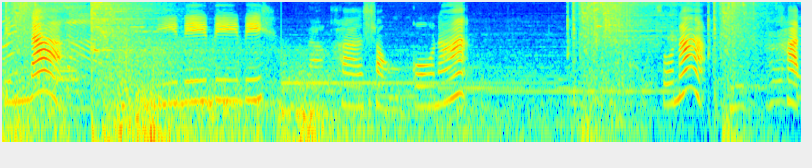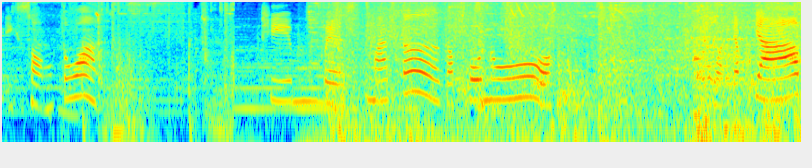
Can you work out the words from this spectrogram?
ซินด้าดีดีดีดีราคา 2 โกนะ โซน่าขาดอีก 2 ตัว ทีมเบสมาสเตอร์กับโคโนหัวยับยับ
